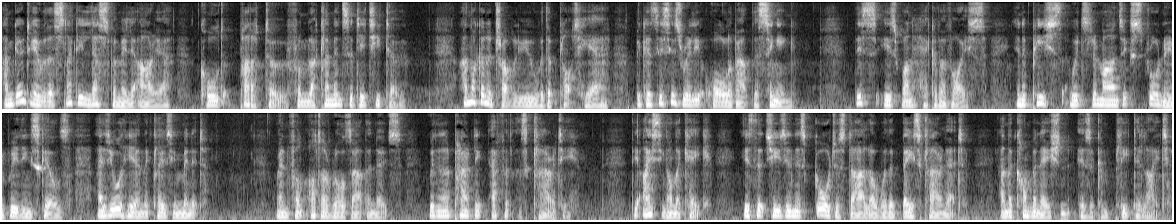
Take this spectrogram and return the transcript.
I'm going to go with a slightly less familiar aria called Parto from La Clemenza di Tito. I'm not going to trouble you with the plot here because this is really all about the singing. This is one heck of a voice, in a piece which demands extraordinary breathing skills, as you'll hear in the closing minute, when von Otter rolls out the notes with an apparently effortless clarity. The icing on the cake is that she's in this gorgeous dialogue with a bass clarinet, and the combination is a complete delight.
